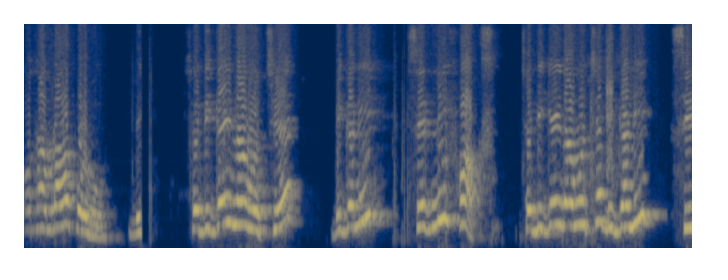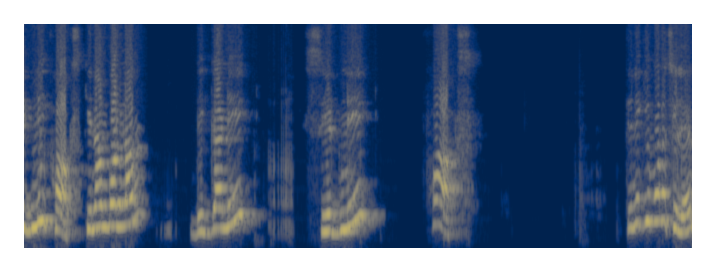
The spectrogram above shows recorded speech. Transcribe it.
কথা আমরা পড়ব। সেই বিজ্ঞানীর নাম হচ্ছে বিজ্ঞানী সিডনি ফক্স। সেই বিজ্ঞানীর নাম হচ্ছে বিজ্ঞানী সিডনি ফক্স। কি নাম বললাম? বিজ্ঞানী সিডনি ফক্স। তিনি কি বলেছিলেন?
